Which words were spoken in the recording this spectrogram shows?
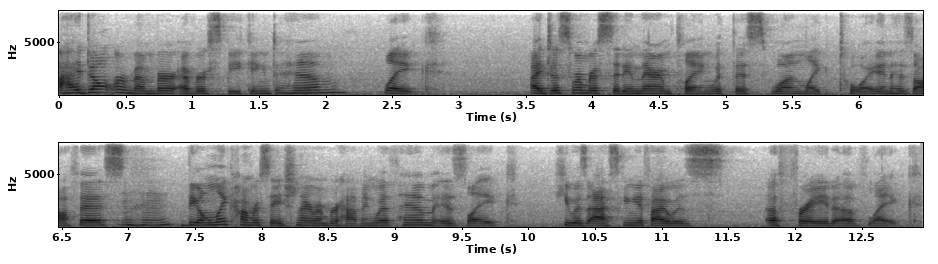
I don't remember ever speaking to him. Like, I just remember sitting there and playing with this one like toy in his office. Mhm. The only conversation I remember having with him is like he was asking if I was afraid of like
